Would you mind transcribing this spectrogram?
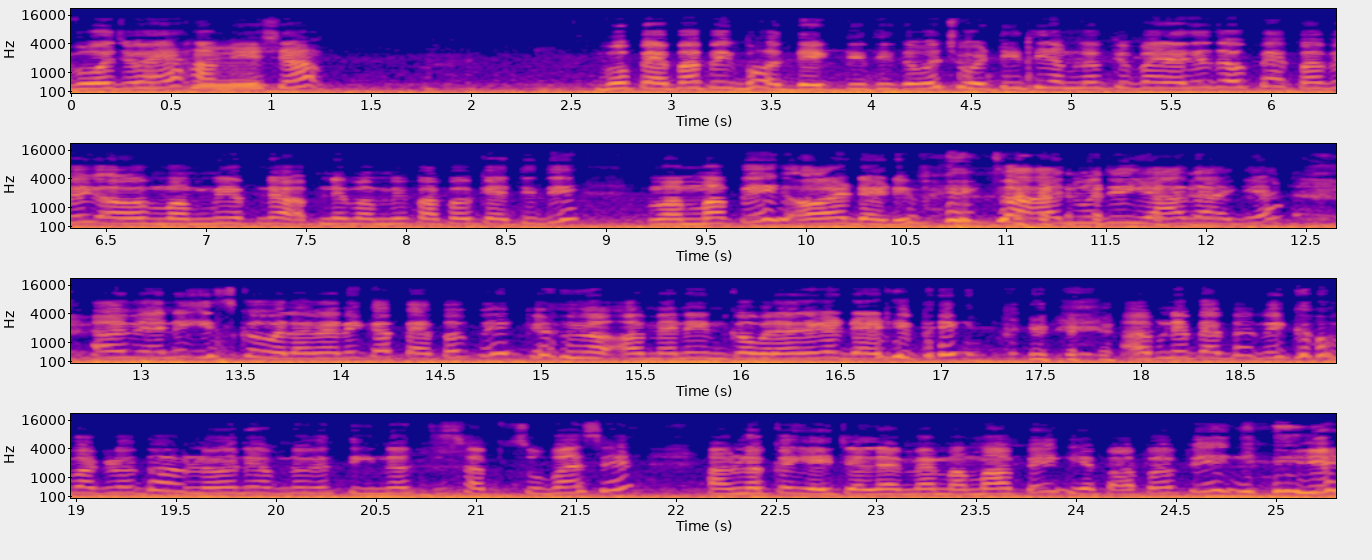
वो जो है हमेशा वो पेपा पिग बहुत देखती थी तो वो छोटी थी हम लोग के पास रहती तो पेपा पिग और मम्मी अपने अपने मम्मी पापा को कहती थी मम्मा पिग और डैडी पिग तो आज मुझे याद आ गया। और मैंने इसको बोला मैंने कहा पेपा पिग और मैंने इनको बोला मैंने कहा डैडी पिग अपने पेपा पिग को पकड़ो। तो हम लोगों ने हम लोग तीनों सब सुबह से हम लोग का यही चल रहा है। मैं मम्मा पिग ये पापा पिग ये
